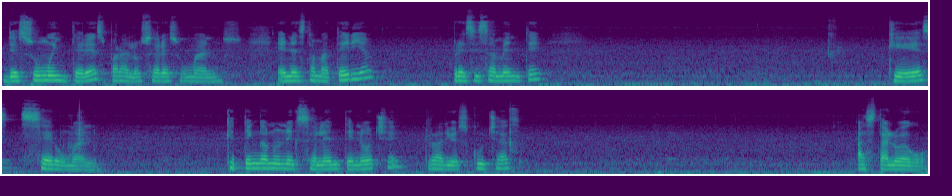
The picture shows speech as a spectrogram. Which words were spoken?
de sumo interés para los seres humanos. En esta materia, precisamente, que es ser humano. Que tengan una excelente noche, radio escuchas. Hasta luego.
